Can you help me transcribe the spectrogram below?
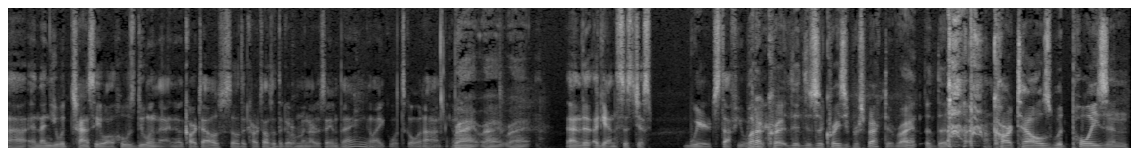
Uh, and then you would try to see, well, who's doing that? You know, cartels. So the cartels of the government are the same thing. Like, what's going on? you know? Right, right, right. And th- again, this is just weird stuff. You would What a cra- th- this is a crazy perspective, right? The, the cartels would poison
